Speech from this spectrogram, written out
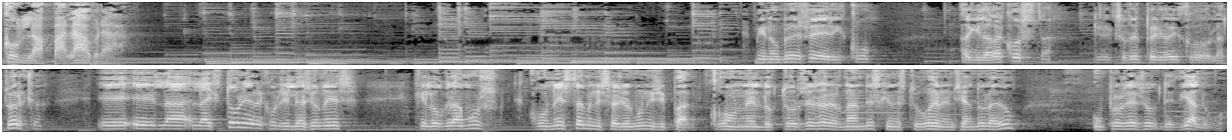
con la palabra. Mi nombre es Federico Aguilar Acosta, director del periódico La Tuerca. Eh, eh, la, la historia de reconciliación es que logramos con esta administración municipal, con el doctor César Hernández, quien estuvo gerenciando la EDU, un proceso de diálogo,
